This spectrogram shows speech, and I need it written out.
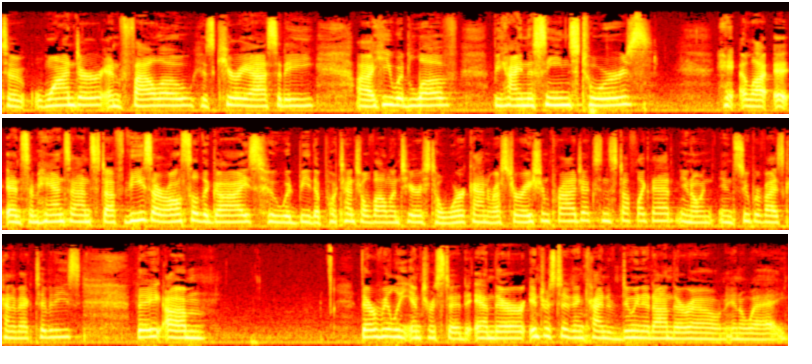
to wander and follow his curiosity. Uh, he would love behind the scenes tours and some hands on stuff. These are also the guys who would be the potential volunteers to work on restoration projects and stuff like that, you know, in, in supervised kind of activities. They, um, they're really interested, and they're interested in kind of doing it on their own in a way.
